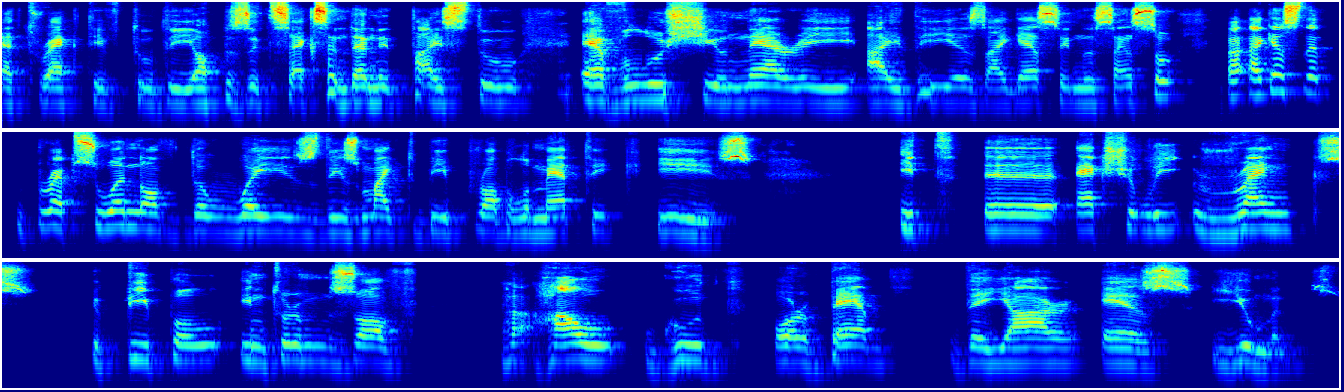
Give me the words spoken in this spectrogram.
attractive to the opposite sex and then it ties to evolutionary ideas i guess in a sense. So i guess that perhaps one of the ways this might be problematic is it uh, actually ranks people in terms of how good or bad they are as humans.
